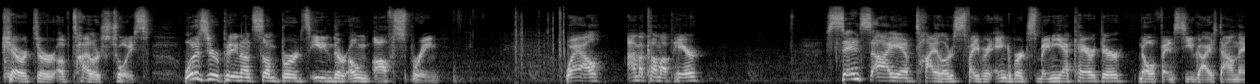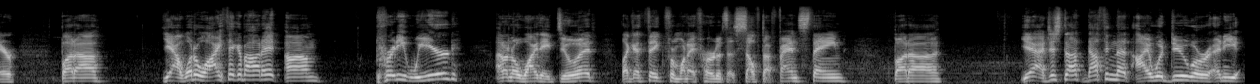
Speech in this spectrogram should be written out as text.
character of Tyler's choice, what is your opinion on some birds eating their own offspring? Well, I'm gonna come up here. Since I am Tyler's favorite Angry Birds Mania character, no offense to you guys down there, but uh, yeah, what do I think about it? Um, pretty weird. I don't know why they do it. Like I think from what I've heard, it's a self-defense thing, but uh, yeah, just not nothing that I would do or any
